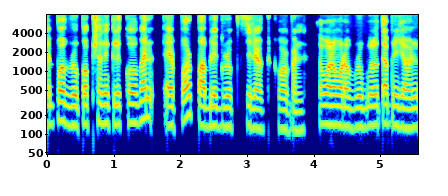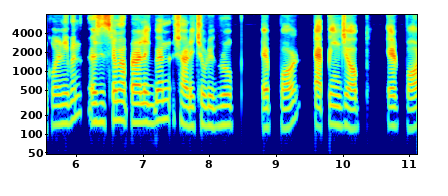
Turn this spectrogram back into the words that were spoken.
এরপর গ্রুপ অপশানে ক্লিক করবেন। এরপর পাবলিক গ্রুপ সিলেক্ট করবেন। তো বড়, বড় গ্রুপগুলোতে আপনি জয়েন করে নেবেন এই সিস্টেমে আপনারা লিখবেন শাড়ি চুড়ি গ্রুপ, এরপর ট্যাপিং জব, এরপর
